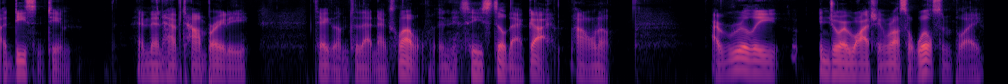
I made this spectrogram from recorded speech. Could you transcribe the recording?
a decent team, and then have Tom Brady take them to that next level? And he's still that guy. I don't know. I really enjoy watching Russell Wilson play.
